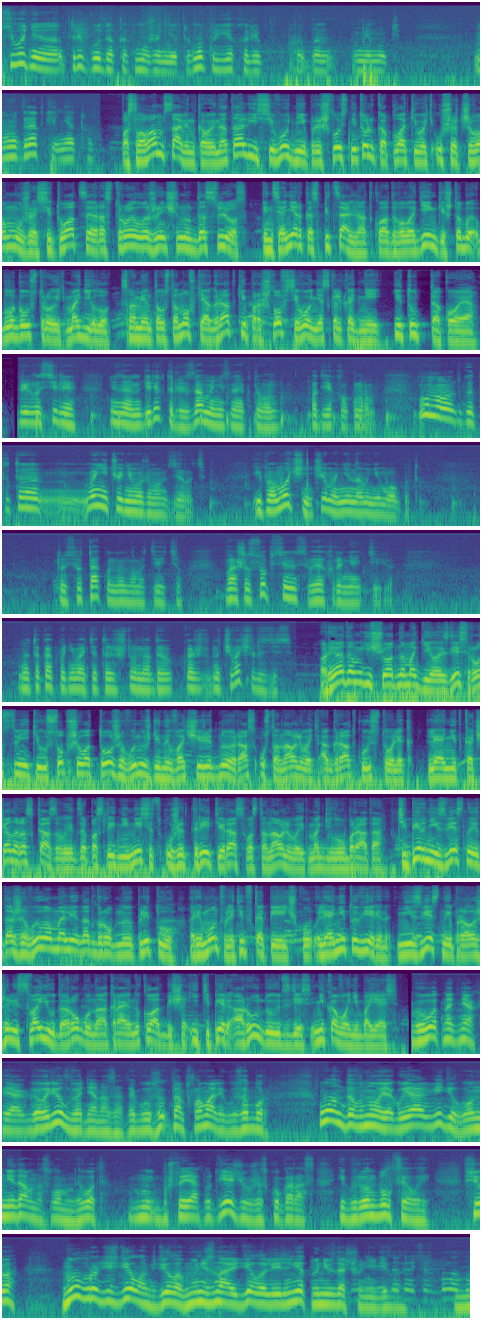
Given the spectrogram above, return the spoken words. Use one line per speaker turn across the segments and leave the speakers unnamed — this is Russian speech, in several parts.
Сегодня три года как мужа нету. Мы приехали как бы помянуть. Но оградки нету.
По словам Савенковой Натальи, сегодня ей пришлось не только оплакивать ушедшего мужа. Ситуация расстроила женщину до слез. Пенсионерка специально откладывала деньги, чтобы благоустроить могилу. С момента установки оградки прошло всего несколько дней. И тут такое.
Пригласили, не знаю, ну, директор или зама, не знаю, кто он, подъехал к нам. Ну, он говорит, это мы ничего не можем вам сделать. И помочь ничем они нам не могут. То есть вот так он нам ответил. Ваша собственность, вы охраняйте ее. Ну это как понимать, это что, надо ночевать что ли здесь?
Рядом еще одна могила. Здесь родственники усопшего тоже вынуждены в очередной раз устанавливать оградку и столик. Леонид Качан рассказывает, за последний месяц уже третий раз восстанавливает могилу брата. Теперь неизвестные даже выломали надгробную плиту. Ремонт влетит в копеечку. Леонид уверен, неизвестные проложили свою дорогу на окраину кладбища и теперь орудуют здесь, никого не боясь.
Вот на днях я говорил два дня назад, я говорю, там сломали забор. Он давно, я говорю, я видел, он недавно сломанный, вот. Мы- потому что я тут езжу уже сколько раз, и говорю, он был целый. Все. Ну, вроде сделаем, сделаем. Ну, не знаю, делали или нет, но не видать, что не делали.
